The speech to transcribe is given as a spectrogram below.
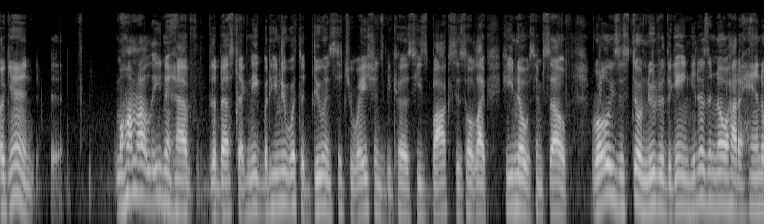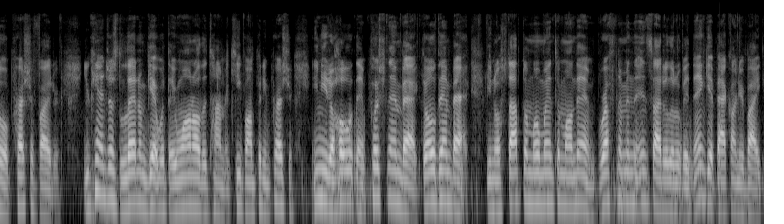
again, Muhammad Ali didn't have the best technique, but he knew what to do in situations because he's boxed his whole life. He knows himself. Rollies is still new to the game. He doesn't know how to handle a pressure fighter. You can't just let them get what they want all the time and keep on putting pressure. You need to hold them, push them back, throw them back. You know, stop the momentum on them, rough them in the inside a little bit, then get back on your bike.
